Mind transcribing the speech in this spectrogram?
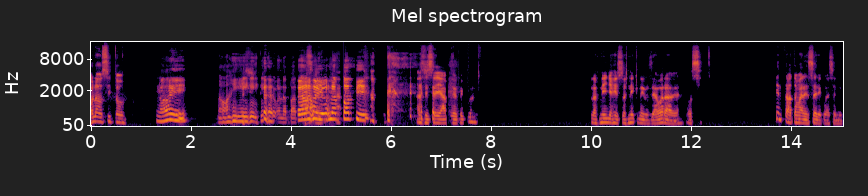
Hola, osito. Ay, ay. Hola, papi. ay, hola papi. Así se llama. Los niños y sus nicknames de ahora, ve, osito. ¿Quién te va a tomar en serio con ese nick?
